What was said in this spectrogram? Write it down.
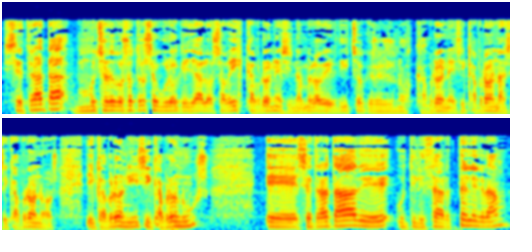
Se trata, muchos de vosotros seguro que ya lo sabéis, cabrones, y no me lo habéis dicho, que sois unos cabrones y cabronas y cabronos y cabronis y cabronus. Eh, se trata de utilizar Telegram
